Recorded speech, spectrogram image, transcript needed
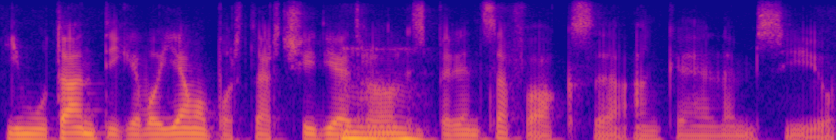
i mutanti che vogliamo portarci dietro mm. l'esperienza Fox anche nell'MCU.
